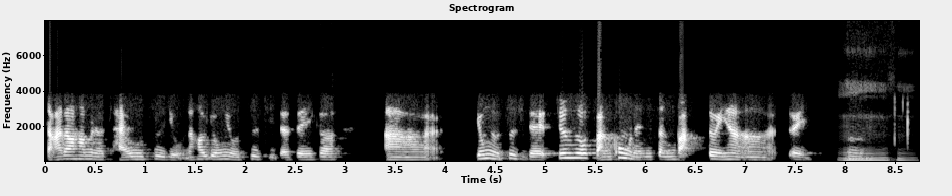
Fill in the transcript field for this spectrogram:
达到他们的财务自由，然后拥有自己的这个啊，拥有自己的就是说反控人生吧，对呀啊，对，嗯嗯。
